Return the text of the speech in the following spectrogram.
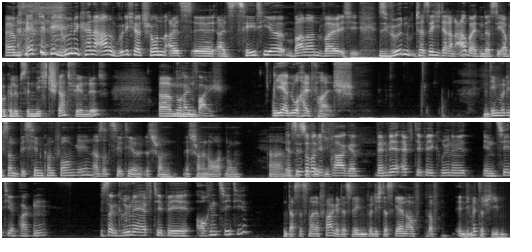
Ähm, FDP, Grüne, keine Ahnung, würde ich halt schon als, äh, als C-Tier ballern, weil ich, sie würden tatsächlich daran arbeiten, dass die Apokalypse nicht stattfindet. Ähm, nur halt falsch. Ja, nur halt falsch. Mit dem würde ich so ein bisschen konform gehen. Also C-Tier ist schon, ist schon in Ordnung. Ähm, Jetzt ist, ist aber die Frage, wenn wir FDP Grüne in C-Tier packen, ist dann grüne FDP auch in C-Tier? Das ist meine Frage, deswegen würde ich das gerne auf, auf, in die Mitte schieben.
